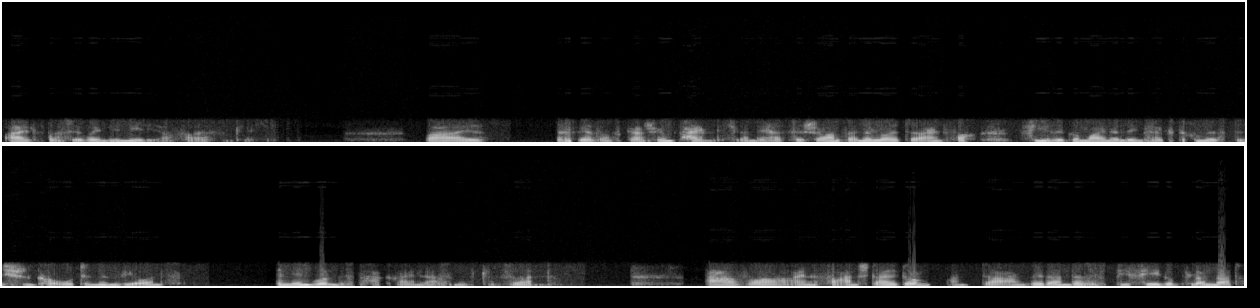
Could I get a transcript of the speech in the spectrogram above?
als dass wir über ihn die Media veröffentlichen. Weil es wäre sonst ganz schön peinlich, wenn der Herr Fischer und seine Leute einfach fiese, gemeine, linksextremistischen Chaotinnen wie uns in den Bundestag reinlassen würden. Da war eine Veranstaltung und da haben wir dann das Buffet geplündert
